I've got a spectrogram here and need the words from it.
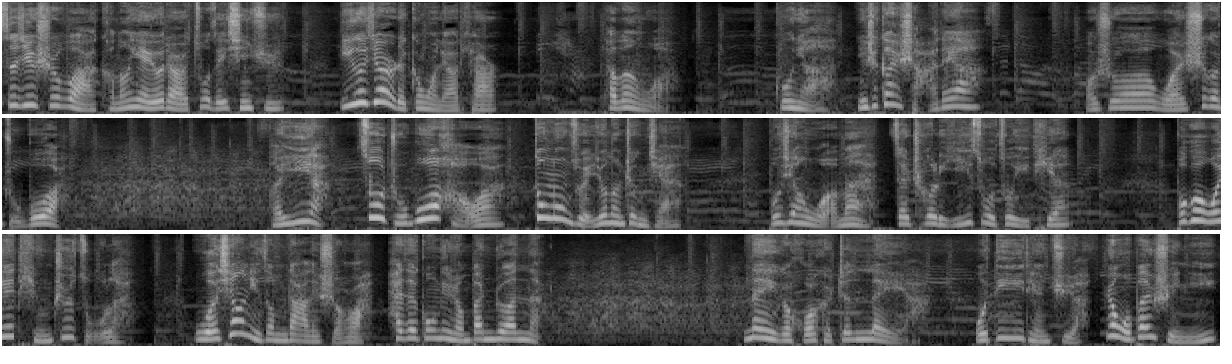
司机师傅啊，可能也有点做贼心虚，一个劲儿的跟我聊天儿。他问我：“姑娘，你是干啥的呀？”我说：“我是个主播。”哎呀，做主播好啊，动动嘴就能挣钱，不像我们在车里一坐坐一天。不过我也挺知足了，我像你这么大的时候啊，还在工地上搬砖呢。那个活可真累呀！我第一天去啊，让我搬水泥，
